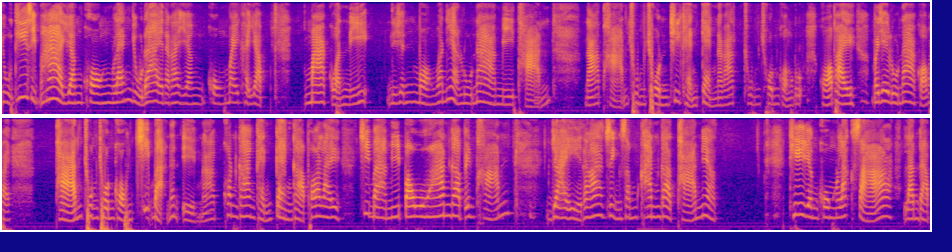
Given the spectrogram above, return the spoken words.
อยู่ที่ 15 ยังคงแรงอยู่ได้นะคะ ยังคงไม่ขยับมากกว่านี้ ดิฉันมองว่าเนี่ยลูน่ามีฐานนะฐานชุมชนที่แข็งแกร่งนะคะ ชุมชนของขออภัย ไม่ใช่ลูน่าขออภัย ฐานชุมชนของชิบะนั่นเองนะ ค่อนข้างแข็งแกร่งค่ะ เพราะอะไรชิบะมีปาวานค่ะ เป็นฐานใหญ่นะคะสิ่งสำคัญค่ะฐานเนี่ยที่ยังคงรักษาระดับ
